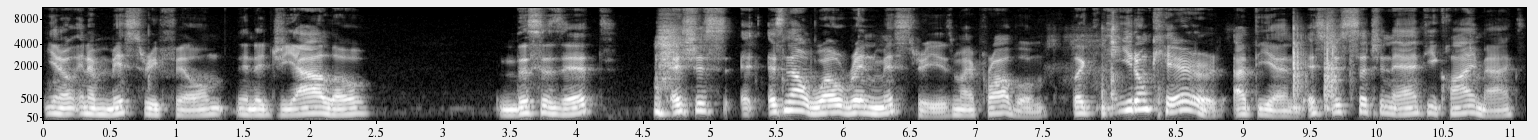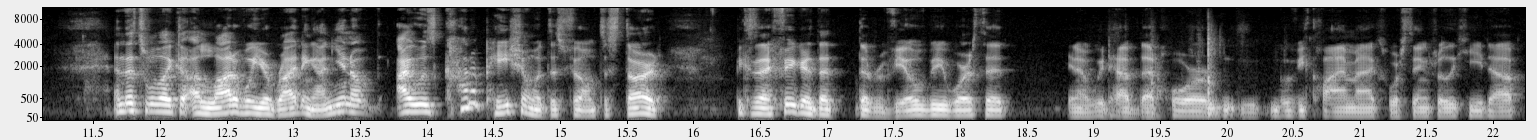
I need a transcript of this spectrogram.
you know, in a mystery film, in a giallo, this is it. It's just it's not well written mystery. Is my problem. Like you don't care at the end. It's just such an anticlimax, and that's what like a lot of what you're writing on. You know, I was kind of patient with this film to start because I figured that the reveal would be worth it. You know, we'd have that horror movie climax where things really heat up.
